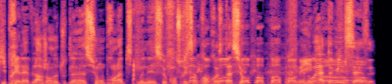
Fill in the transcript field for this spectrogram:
qui prélève l'argent de toute la nation, prend la petite monnaie, se construit sa propre station. Ouais, 2016.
